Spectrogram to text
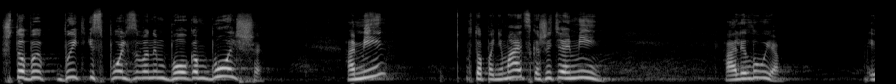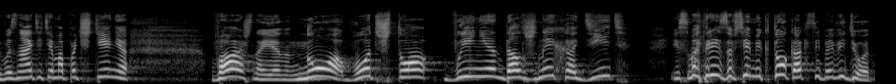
чтобы быть использованным Богом больше. Аминь. Кто понимает, скажите аминь. Аллилуйя. И вы знаете, тема почтения важная, но вот что вы не должны ходить и смотреть за всеми, кто как себя ведет.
